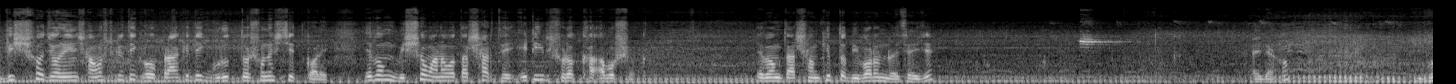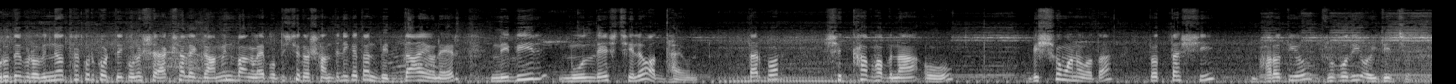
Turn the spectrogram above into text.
বিশ্বজনীন সাংস্কৃতিক ও প্রাকৃতিক গুরুত্ব সুনিশ্চিত করে এবং বিশ্ব মানবতার স্বার্থে এটির সুরক্ষা আবশ্যক। এবং তার সংক্ষিপ্ত বিবরণ রয়েছে এই যে। এই দেখো। গুরুদেব রবীন্দ্রনাথ ঠাকুর কর্তৃক উনিশশো এক সালে গ্রামীণ বাংলায় প্রতিষ্ঠিত শান্তিনিকেতন বিদ্যায়নের নিবিড় মূল দেশ ছিল অধ্যয়ন। তারপর শিক্ষা ভাবনা ও বিশ্ব মানবতা প্রত্যাশী ভারতীয় ধ্রুপদী ঐতিহ্য।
